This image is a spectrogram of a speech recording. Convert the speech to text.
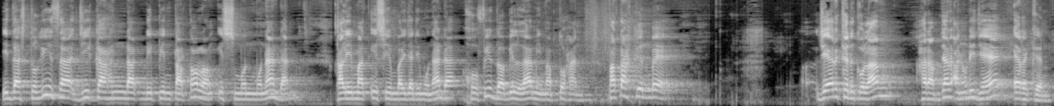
Idas tugisa jika hendak dipinta tolong ismun munadan kalimat isim bari jadi munada khufidha bil lami maftuhan patahkeun be. Jerkeun kulam harap jar anu di jerkeun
